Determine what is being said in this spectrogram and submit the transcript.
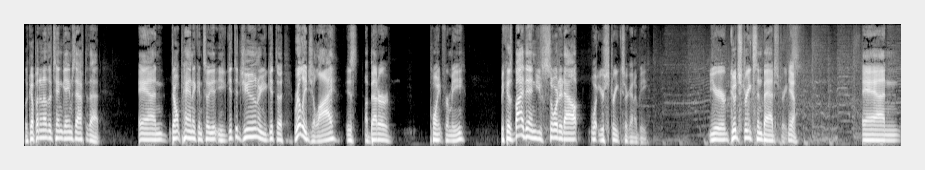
Look up in another 10 games after that. And don't panic until you, you get to June or you get to really July is a better point for me because by then you've sorted out what your streaks are going to be. Your good streaks and bad streaks. Yeah. And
